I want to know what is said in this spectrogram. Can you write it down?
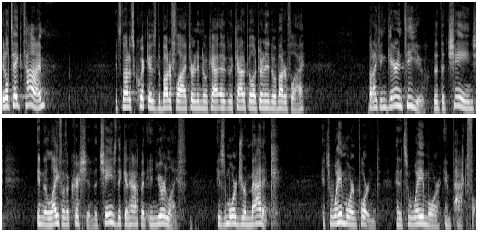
It'll take time. It's not as quick as the butterfly turned into a the caterpillar turned into a butterfly. But I can guarantee you that the change in the life of a Christian, the change that can happen in your life, is more dramatic. It's way more important, and it's way more impactful.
